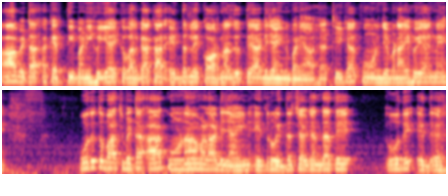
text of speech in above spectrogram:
ਆ ਬੇਟਾ ਅਕਿਰਤੀ ਬਣੀ ਹੋਈ ਹੈ, ਇੱਕ ਵਰਗਾਕਾਰ ਇਧਰਲੇ ਕਾਰਨਰ ਦੇ ਉੱਤੇ ਆ ਡਿਜ਼ਾਈਨ ਬਣਿਆ ਹੋਇਆ ਠੀਕ ਹੈ, ਕੋਣ ਜੇ ਬਣਾਏ ਹੋਏ ਆ ਇਹਨੇ। ਉਹਦੇ ਤੋਂ ਬਾਅਦ ਚ ਬੇਟਾ ਆ ਕੋਣਾ ਵਾਲਾ ਡਿਜ਼ਾਈਨ ਇਧਰੋਂ ਇੱਧਰ ਚੱਲ ਜਾਂਦਾ ਤੇ ਉਹਦੇ ਇੱਧ-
